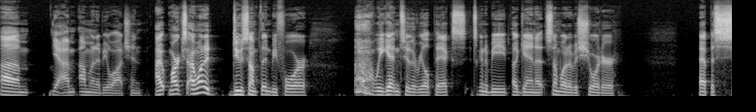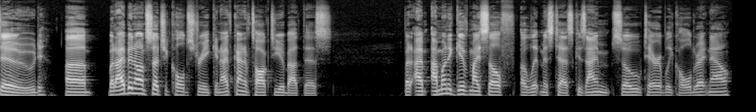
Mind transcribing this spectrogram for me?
Um, yeah, I'm, I'm going to be watching. I, Marks, I want to do something before we get into the real picks. It's going to be again a, somewhat of a shorter episode. Um, but I've been on such a cold streak, and I've kind of talked to you about this. But I'm, I'm going to give myself a litmus test because I'm so terribly cold right now.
